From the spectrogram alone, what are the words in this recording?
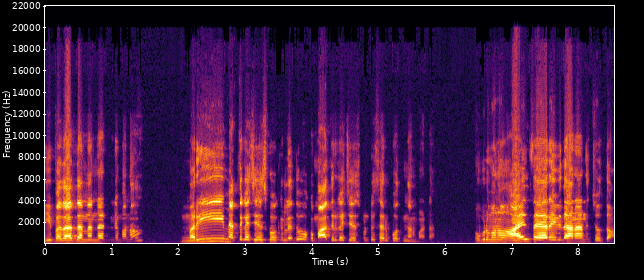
ఈ పదార్థాన్ని అన్నిటిని మనం మరీ మెత్తగా చేసుకోకర్లేదు ఒక మాదిరిగా చేసుకుంటే సరిపోతుంది అనమాట ఇప్పుడు మనం ఆయిల్ తయారయ్యే విధానాన్ని చూద్దాం.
